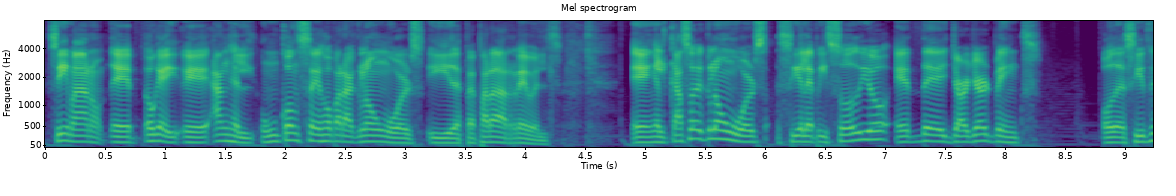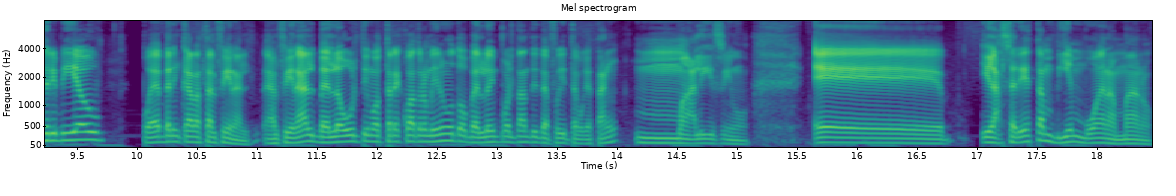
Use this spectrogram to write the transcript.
Sí, mano. Eh, ok, eh, Ángel, un consejo para Clone Wars y después para Rebels. En el caso de Clone Wars, si el episodio es de Jar Jar Binks o de C3PO, puedes brincar hasta el final. Al final, ver los últimos 3-4 minutos, ver lo importante y te fuiste, porque están malísimos. Eh, Y las series están bien buenas, mano.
